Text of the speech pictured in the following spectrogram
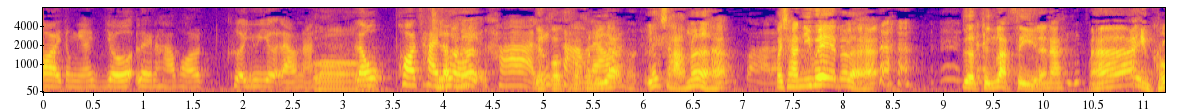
อยตรงเนี้ยเยอะเลยนะคะ เพราะคืออายุเยอะแล้วนะ อ๋อ แล้วพอใช้แล้วจริดีงเหรอฮะค่ะเลเดี๋ยวขขอสาขอมอแล้นุว ญาตเลขสามแล้วเหรอฮะ กว่าแล้ว ประชานิเวศแล้วเหรอฮะ เกือบถึงหลักสี่แล้วนะอ้ายเขา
